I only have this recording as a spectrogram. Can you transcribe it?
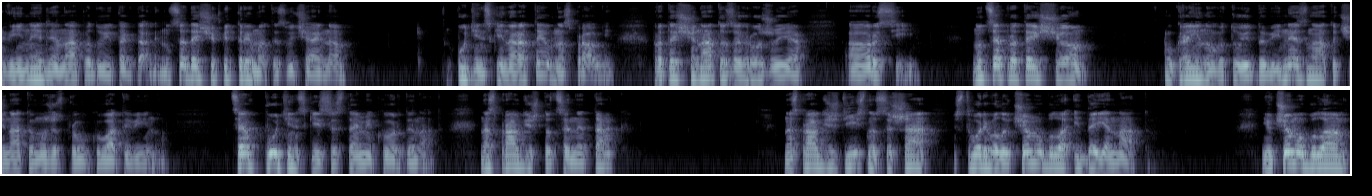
війни, для нападу і так далі. Ну, це дещо підтримати, звичайно, путінський наратив насправді про те, що НАТО загрожує а, Росії. Ну, це про те, що Україну готують до війни з НАТО, чи НАТО може спровокувати війну. Це в путінській системі координат. Насправді ж то це не так. Насправді ж дійсно США створювали, в чому була ідея НАТО. І в чому, була,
